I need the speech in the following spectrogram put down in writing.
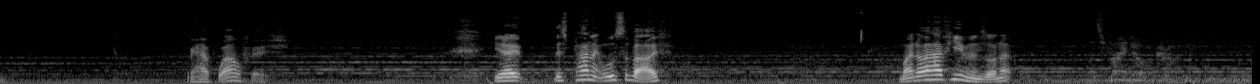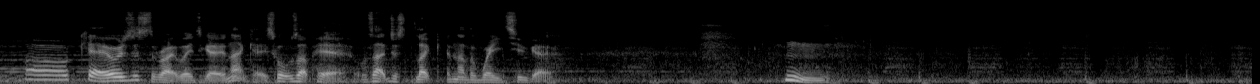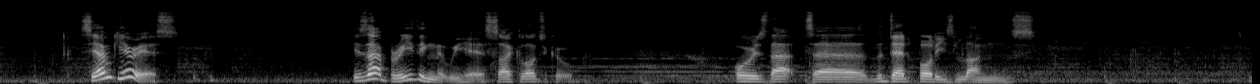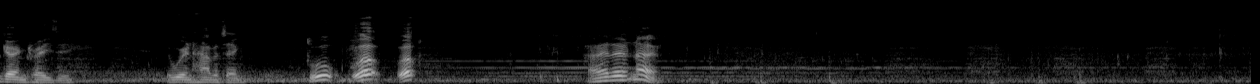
We have wowfish. You know, this planet will survive. Might not have humans on it. Let's find Omicron. Okay, or is this the right way to go? In that case, what was up here? Or was that just like another way to go? Hmm. See, I'm curious. Is that breathing that we hear psychological? Or is that uh, the dead body's lungs going crazy that we're inhabiting? Whoa, whoa, whoa. I don't know.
